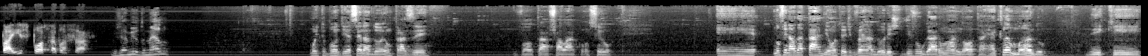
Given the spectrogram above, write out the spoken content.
país possa avançar. Jamildo Melo. Muito bom dia, senador. É um prazer voltar a falar com o senhor. É, no final da tarde ontem, os governadores divulgaram uma nota reclamando de que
